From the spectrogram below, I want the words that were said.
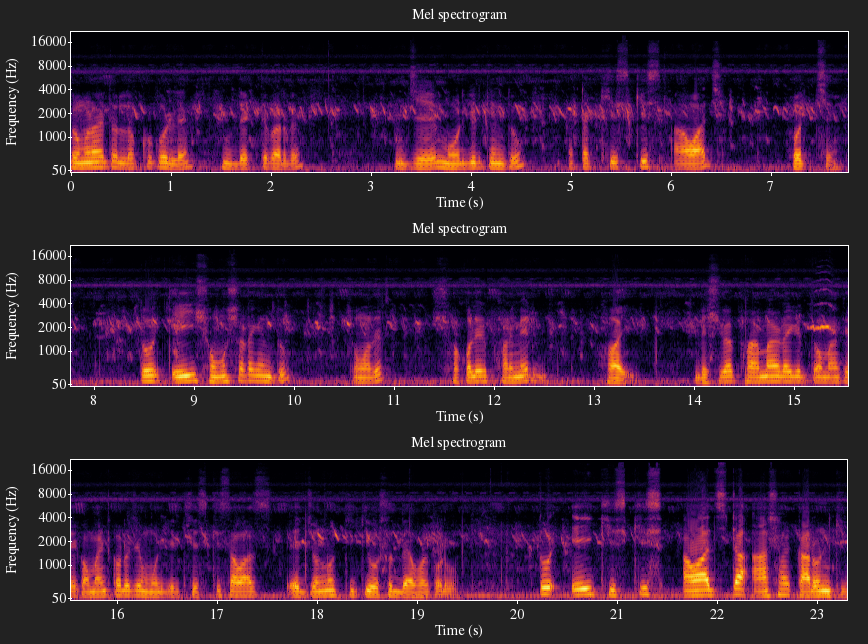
তোমরা হয়তো লক্ষ্য করলে, দেখতে পারবে যে মুরগির কিন্তু একটা খিসখিস আওয়াজ হচ্ছে। তো এই সমস্যাটা কিন্তু তোমাদের সকলের ফার্মের হয়। বেশিরভাগ ফার্মাররা কিন্তু আমাকে কমেন্ট করো যে মুরগির খিসখিস আওয়াজ এর জন্য কি কি ওষুধ ব্যবহার করব। তো এই খিসখিস আওয়াজটা আসার কারণ কি?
